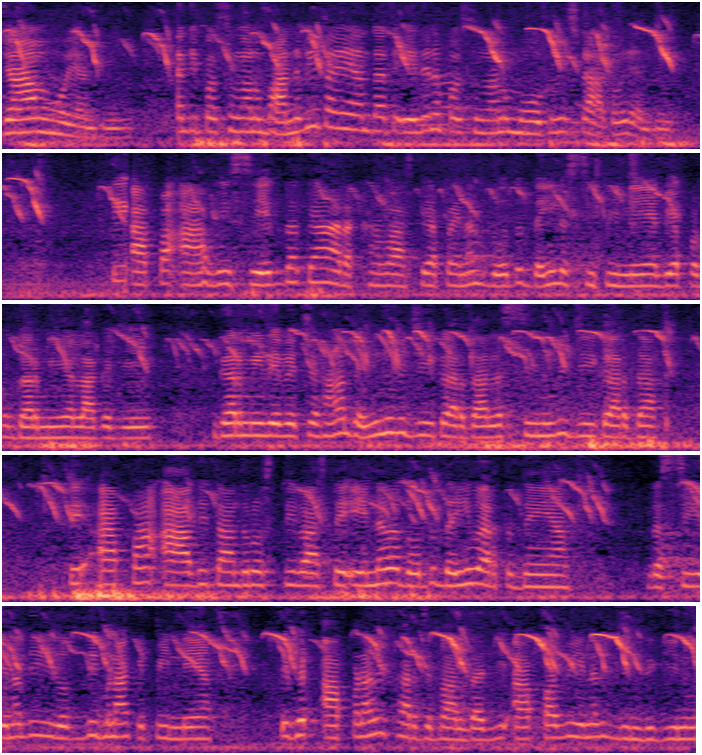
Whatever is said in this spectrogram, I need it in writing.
ਜਾਮ ਹੋ ਜਾਂਦੀ ਹੈ। ਕਹਿੰਦੀ ਪਸ਼ੂਆਂ ਨੂੰ ਬੰਨ ਵੀ ਪੈ ਜਾਂਦਾ ਤੇ ਇਹਦੇ ਨਾਲ ਪਸ਼ੂਆਂ ਨੂੰ ਮੋਕ ਵੀ ਸਟਾਰਟ ਹੋ ਜਾਂਦੀ ਹੈ। ਤੇ ਆਪਾਂ ਆਪਦੀ ਸਿਹਤ ਦਾ ਧਿਆਨ ਰੱਖਣ ਵਾਸਤੇ ਆਪਾਂ ਇਹਨਾਂ ਨੂੰ ਦੁੱਧ ਦਹੀਂ ਲੱਸੀ ਪੀਂਦੇ ਆ ਵੀ ਆਪਾਂ ਨੂੰ ਗਰਮੀਆਂ ਲੱਗ ਜੇ, ਗਰਮੀ ਦੇ ਵਿੱਚ ਹਨਾ ਦਹੀਂ ਨੂੰ ਵੀ ਜੀ ਕਰਦਾ, ਲੱਸੀ ਨੂੰ ਵੀ ਜੀ ਕਰਦਾ। ਤੇ ਆਪਾਂ ਆਪਦੀ ਤੰਦਰੁਸਤੀ ਵਾਸਤੇ ਇਹਨਾਂ ਦਾ ਦੁੱਧ ਦਹੀਂ ਵਰਤਦੇ ਆ ਲੱਸੀ ਇਹਨਾਂ ਦੀ ਦੁੱਧ ਦੀ ਬਣਾ ਕੇ ਪੀਂਦੇ ਆ। ਤੇ ਫਿਰ ਆਪਣਾ ਵੀ ਫਰਜ਼ ਬਣਦਾ ਜੀ, ਆਪਾਂ ਵੀ ਇਹਨਾਂ ਦੀ ਜ਼ਿੰਦਗੀ ਨੂੰ,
